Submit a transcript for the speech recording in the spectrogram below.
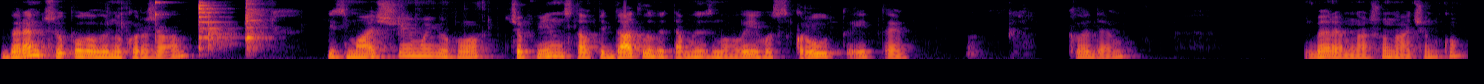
Беремо цю половину коржа і змащуємо його, щоб він став піддатливий та ми змогли його скрутити. Кладемо. Беремо нашу начинку.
